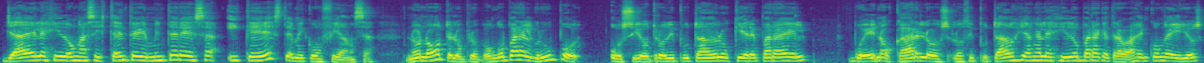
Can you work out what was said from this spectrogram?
Ya he elegido un asistente que me interesa y que es de mi confianza. No, no, te lo propongo para el grupo. O si otro diputado lo quiere para él. Bueno, Carlos, los diputados ya han elegido para que trabajen con ellos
